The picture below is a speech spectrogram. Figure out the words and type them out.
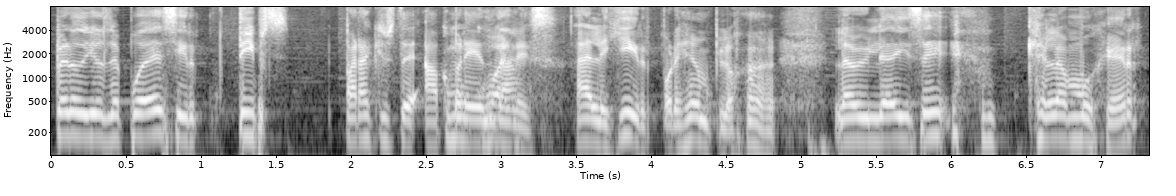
pero Dios le puede decir tips para que usted ¿Cómo aprenda a elegir. Por ejemplo, la Biblia dice que la mujer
